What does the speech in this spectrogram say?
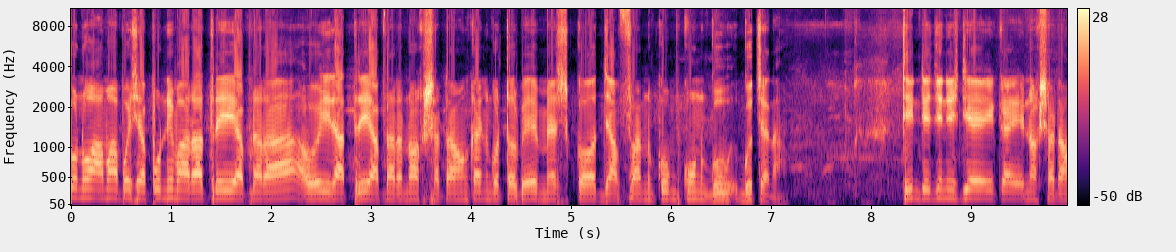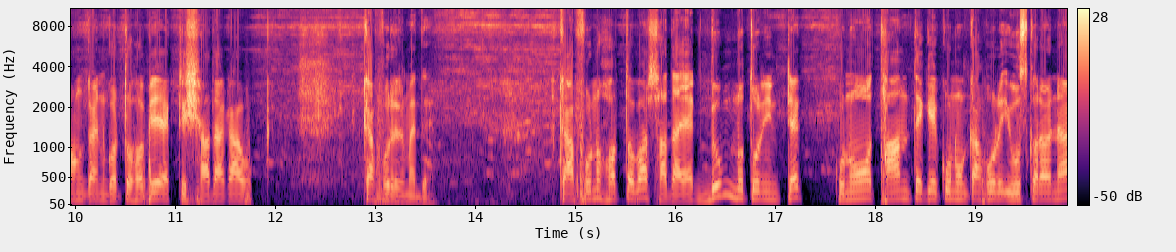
কোনো আমাবস্যা পূর্ণিমা রাত্রি আপনারা, ওই রাত্রি আপনারা নকশাটা অঙ্কায়ন করতে হবে, মেশক, জাফরান কুমকুন গুচেনা তিনটে জিনিস দিয়ে এই নকশাটা অঙ্কায়ন করতে হবে, একটি সাদা কাপড়ের মধ্যে। কাফুন হতো বা সাদা, একদম নতুন ইনটেক কোনো থান থেকে কোনো কাপড় ইউজ করা না,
